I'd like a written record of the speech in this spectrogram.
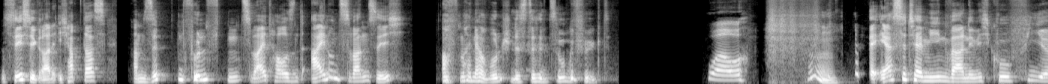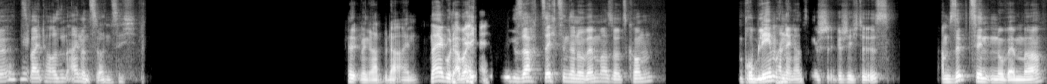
ich sehe es hier gerade, ich habe das am 7.5.2021 auf meiner Wunschliste hinzugefügt. Wow. Hm. Der erste Termin war nämlich Q4 2021. Fällt mir gerade wieder ein. Naja gut, aber ich, wie gesagt, 16. November soll es kommen. Ein Problem an Mhm. der ganzen Gesch Geschichte ist, am 17. November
